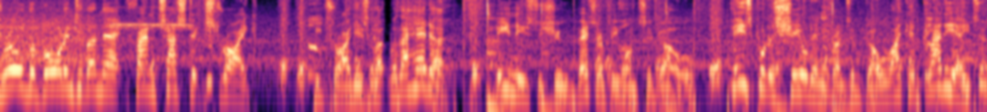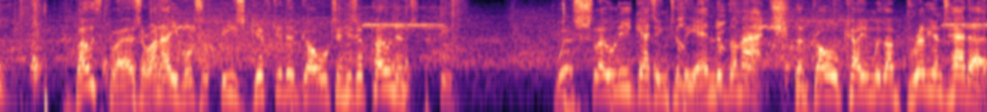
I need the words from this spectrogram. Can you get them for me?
drilled the ball into the net. Fantastic strike. He tried his luck with a header. He needs to shoot better if he wants a goal. He's put a shield in front of goal like a gladiator. Both players are unable to... He's gifted a goal to his opponent. We're slowly getting to the end of the match. The goal came with a brilliant header.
